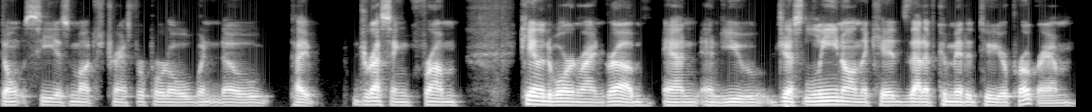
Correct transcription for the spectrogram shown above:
don't see as much transfer portal window type dressing from Kalen DeBoer and Ryan Grubb, and and you just lean on the kids that have committed to your program,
